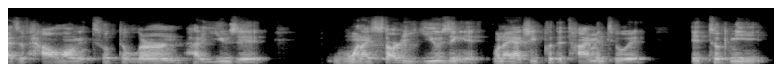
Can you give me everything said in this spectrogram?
as of how long it took to learn how to use it, when I started using it, when I actually put the time into it, it took me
